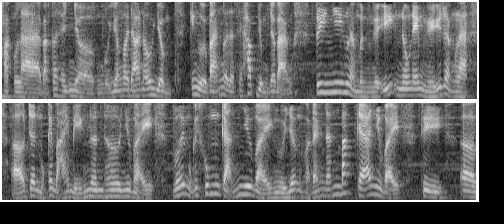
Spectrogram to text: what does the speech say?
hoặc là bạn có thể nhờ người dân ở đó nấu giùm cái người bán người ta sẽ hấp giùm cho bạn Tuy nhiên là mình nghĩ nôn em nghĩ rằng là ở trên một cái bãi biển nên thơ như vậy với một cái khung cảnh như vậy người dân họ đang đánh bắt cá như vậy thì ờ,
